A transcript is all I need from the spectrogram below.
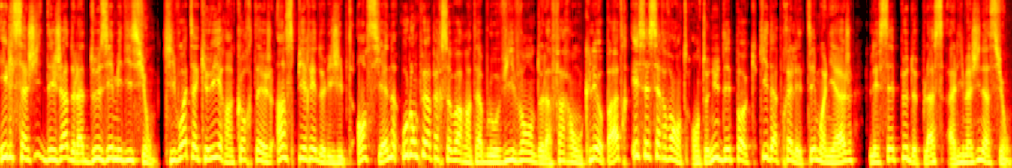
Il s'agit déjà de la deuxième édition, qui voit accueillir un cortège inspiré de l'Égypte ancienne, où l'on peut apercevoir un tableau vivant de la pharaon Cléopâtre et ses servantes en tenue d'époque, qui d'après les témoignages laissaient peu de place à l'imagination.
